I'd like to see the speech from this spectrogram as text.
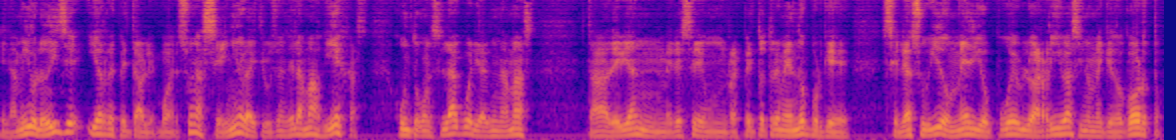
el amigo lo dice y es respetable. Bueno, es una señora distribución, es de las más viejas, junto con Slackware y alguna más. Debian merece un respeto tremendo porque se le ha subido medio pueblo arriba si no me quedo corto.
